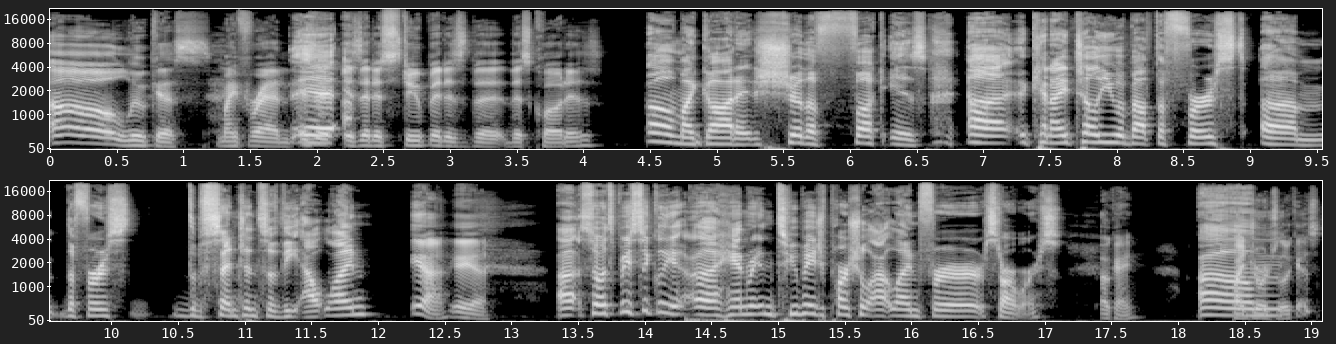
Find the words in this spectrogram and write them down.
oh, Lucas, my friend. Is, it, is it as stupid as the this quote is? Oh my god, it sure the fuck is. Uh, can I tell you about the first, um, the first, the sentence of the outline? Yeah, yeah, yeah. Uh, so it's basically a handwritten two-page partial outline for Star Wars. Okay. Um, By George Lucas?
